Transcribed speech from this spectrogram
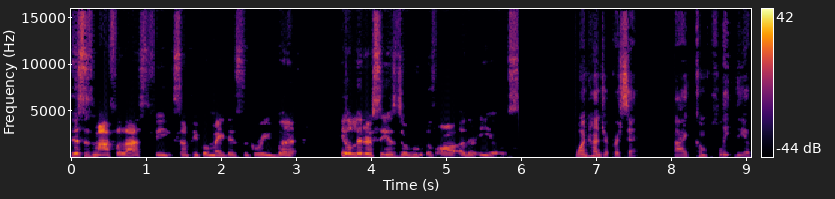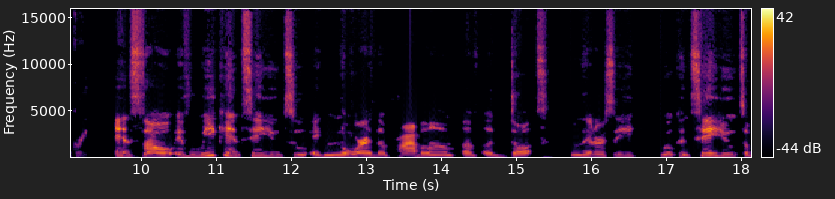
this is my philosophy. Some people may disagree, but illiteracy is the root of all other ills. 100%. I completely agree. And so if we continue to ignore the problem of adult literacy, we'll continue to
